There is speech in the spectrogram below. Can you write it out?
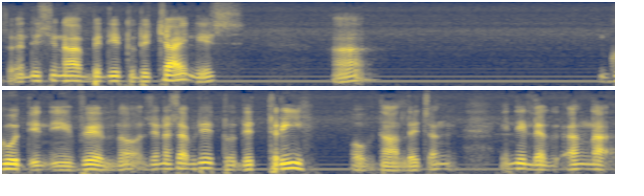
So, hindi sinabi dito the Chinese, ha? Good and evil, no? Sinasabi dito, the tree of knowledge. Ang, inilag, ang, na,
